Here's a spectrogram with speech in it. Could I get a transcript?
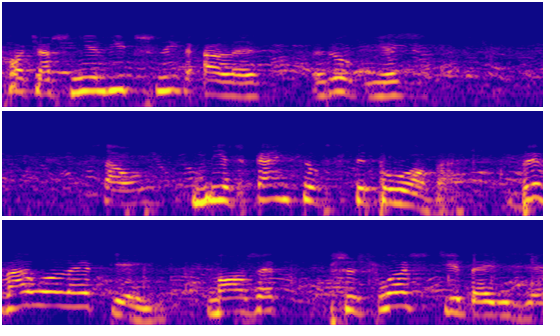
chociaż nielicznych, ale również są mieszkańców Stypułowa. Bywało lepiej, może w przyszłości będzie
